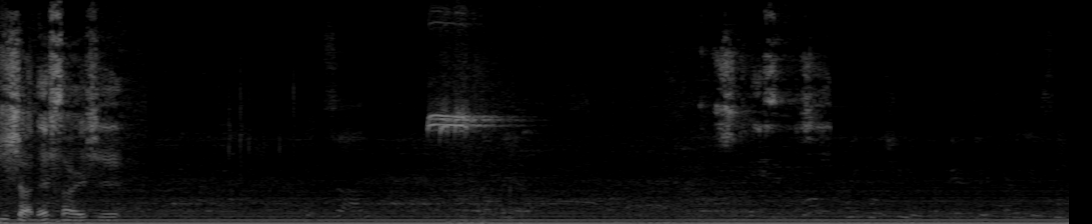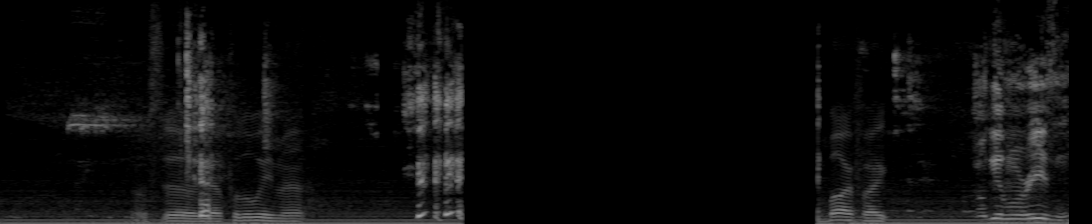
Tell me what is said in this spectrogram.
Just shot that sorry shit. What's up? Yeah, pull away, man. Bar fight. Don't give him a reason.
